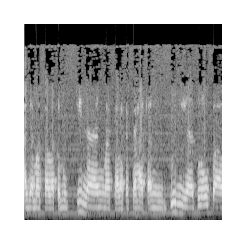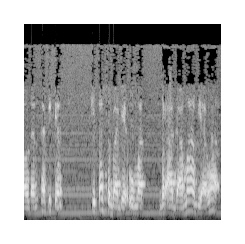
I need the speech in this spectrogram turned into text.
ada masalah kemiskinan, masalah kesehatan dunia global dan saya pikir kita sebagai umat beragama biarlah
